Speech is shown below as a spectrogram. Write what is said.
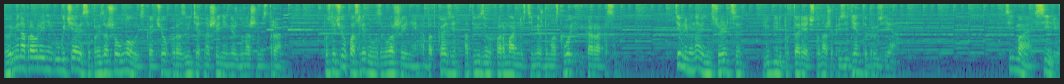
Во времена правления Уго Чавеса произошел новый скачок в развитии отношений между нашими странами, после чего последовало соглашение об отказе от визовых формальностей между Москвой и Каракасом. В те времена венесуэльцы любили повторять, что наши президенты – друзья. Седьмая. Сирия.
